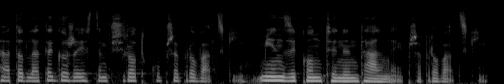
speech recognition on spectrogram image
a to dlatego, że jestem w środku przeprowadzki, międzykontynentalnej przeprowadzki.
